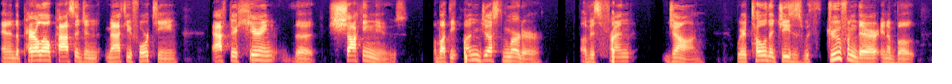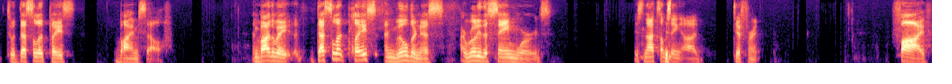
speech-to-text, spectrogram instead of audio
And in the parallel passage in Matthew 14, after hearing the shocking news about the unjust murder of his friend John, we are told that Jesus withdrew from there in a boat to a desolate place by himself. And by the way, desolate place and wilderness are really the same words. It's not something uh, different. Five.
